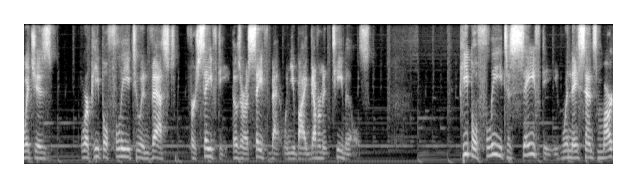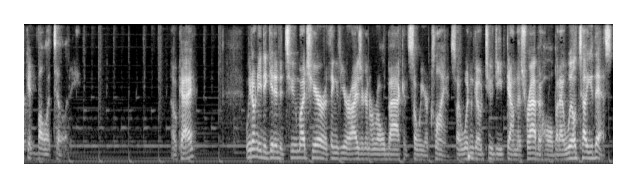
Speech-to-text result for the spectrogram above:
which is where people flee to invest for safety. Those are a safe bet when you buy government T bills. People flee to safety when they sense market volatility. Okay? We don't need to get into too much here or things your eyes are going to roll back and so will your clients. So I wouldn't go too deep down this rabbit hole, but I will tell you this.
